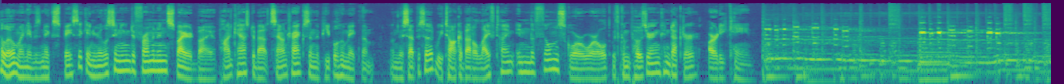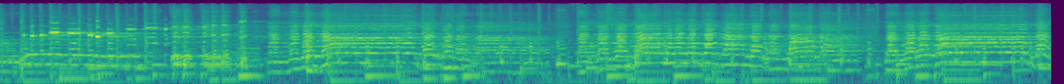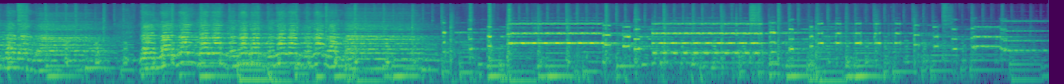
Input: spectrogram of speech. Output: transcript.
Hello, my name is Nick Spacek, and you're listening to From and Inspired by, a podcast about soundtracks and the people who make them. On this episode, we talk about a lifetime in the film score world with composer and conductor Artie Kane.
